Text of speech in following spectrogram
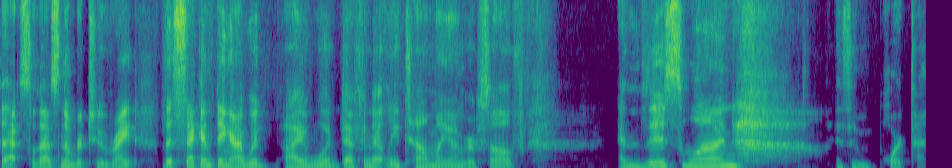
that so that's number two, right? The second thing I would I would definitely tell my younger self, and this one is important.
